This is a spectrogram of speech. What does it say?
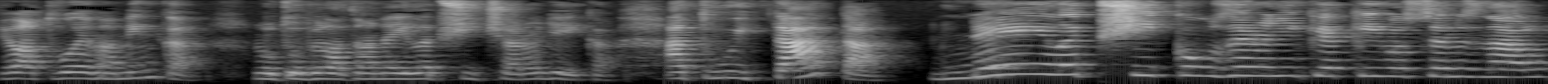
Jo a tvoje maminka, no to byla ta nejlepší čarodějka. A tvůj táta, nejlepší kouzelník, jakýho jsem znal.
